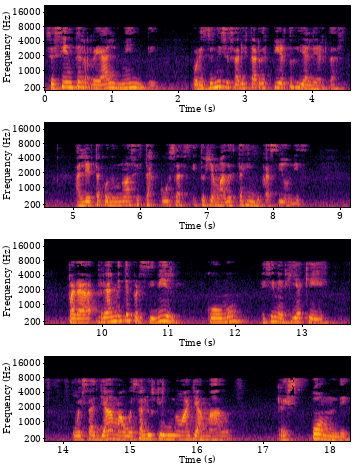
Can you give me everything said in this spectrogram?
se siente realmente. Por eso es necesario estar despiertos y alertas. Alerta cuando uno hace estas cosas, estos llamados, estas invocaciones para realmente percibir cómo esa energía que, o esa llama, o esa luz que uno ha llamado, responde,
